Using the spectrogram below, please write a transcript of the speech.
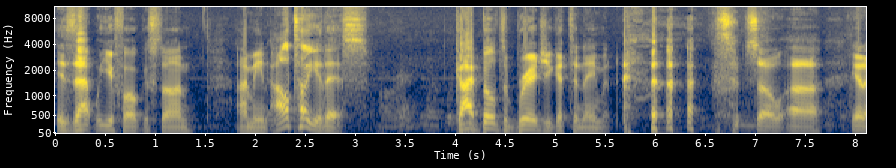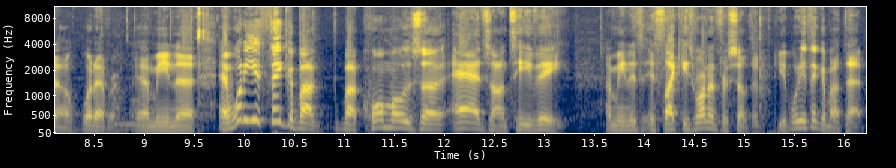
is that what you're focused on? I mean, I'll tell you this: guy builds a bridge, you get to name it. so. Uh, you know, whatever. I mean, uh, and what do you think about about Cuomo's uh, ads on TV? I mean, it's, it's like he's running for something. What do you think about that?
